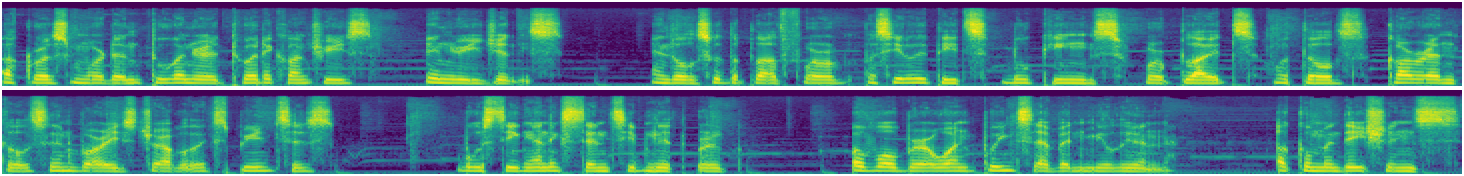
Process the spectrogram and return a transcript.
across more than 220 countries and regions. And also the platform facilitates bookings for flights, hotels, car rentals, and various travel experiences, boasting an extensive network of over 1.7 million accommodations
